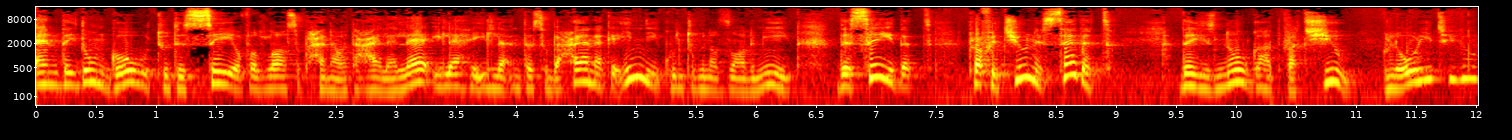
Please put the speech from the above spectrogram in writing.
and they don't go to the say of Allah subhanahu wa ta'ala La ilaha illa anta subhanaka inni kuntu min al The say that Prophet Yunus said it There is no God but you. Glory to you.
